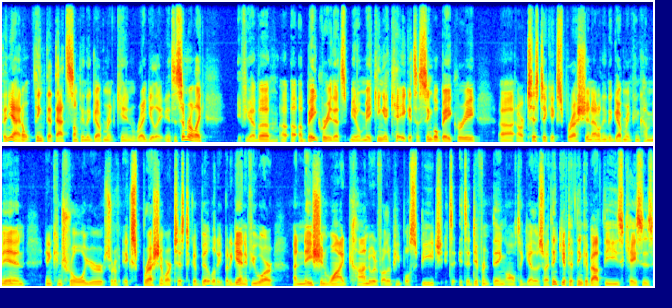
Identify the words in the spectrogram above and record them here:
then yeah, I don't think that that's something the government can regulate. It's a similar like if you have a, a, a, bakery that's you know making a cake, it's a single bakery, uh, an artistic expression. I don't think the government can come in and control your sort of expression of artistic ability. But again, if you are a nationwide conduit for other people's speech, it's a, it's a different thing altogether. So I think you have to think about these cases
